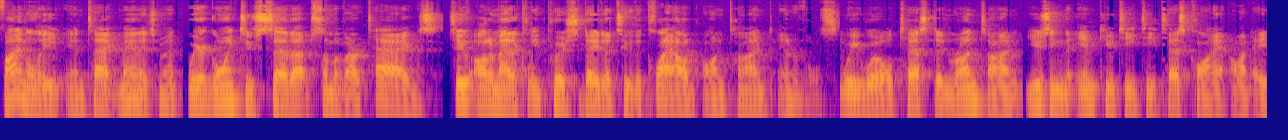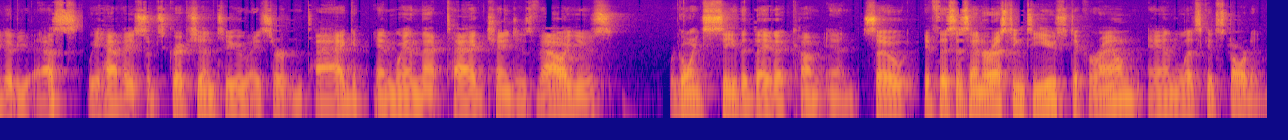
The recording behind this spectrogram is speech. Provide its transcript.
Finally, in tag management, we're going to set up some of our tags to automatically push data to the cloud on timed intervals. We will test in runtime using the MQTT test client on AWS. We have a subscription to a certain tag, and when that tag changes values, we're going to see the data come in. So if this is interesting to you, stick around and let's get started.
